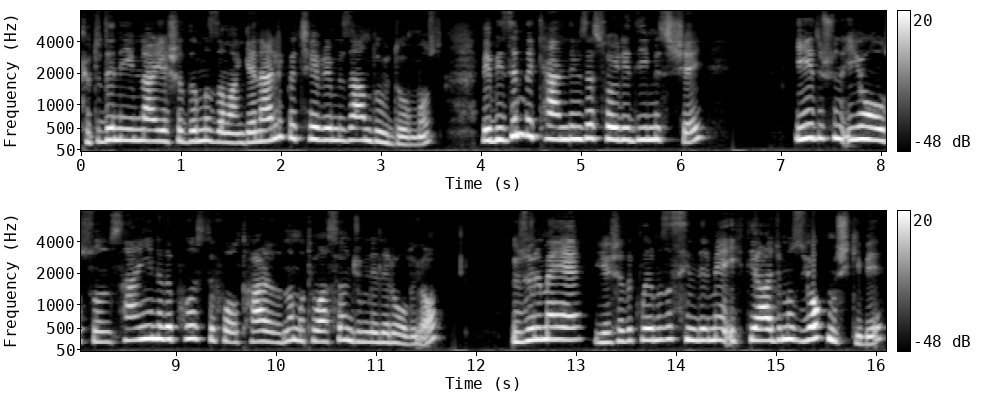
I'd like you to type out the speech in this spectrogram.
kötü deneyimler yaşadığımız zaman genellikle çevremizden duyduğumuz ve bizim de kendimize söylediğimiz şey iyi düşün iyi olsun, sen yine de pozitif ol tarzında motivasyon cümleleri oluyor. Üzülmeye, yaşadıklarımızı sindirmeye ihtiyacımız yokmuş gibi,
